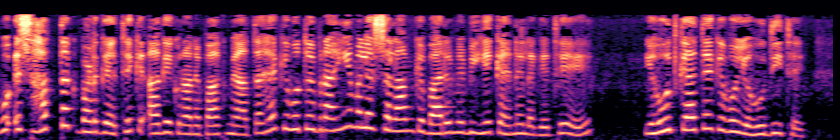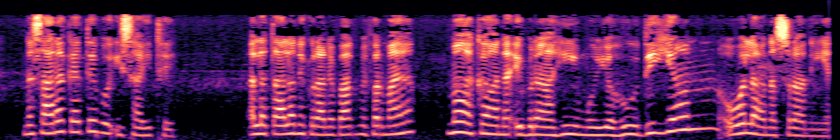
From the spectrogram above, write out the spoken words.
وہ اس حد تک بڑھ گئے تھے کہ آگے قرآن پاک میں آتا ہے کہ وہ تو ابراہیم علیہ السلام کے بارے میں بھی یہ کہنے لگے تھے۔ یہود کہتے کہ وہ یہودی تھے نسارا کہتے وہ عیسائی تھے۔ اللہ تعالیٰ نے قرآن پاک میں فرمایا ماں کان ابراہیم اولا نسرانی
